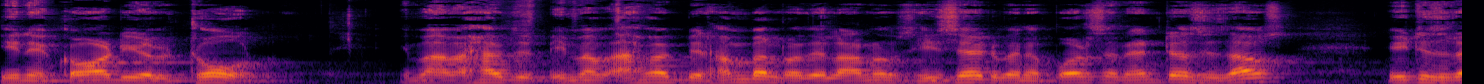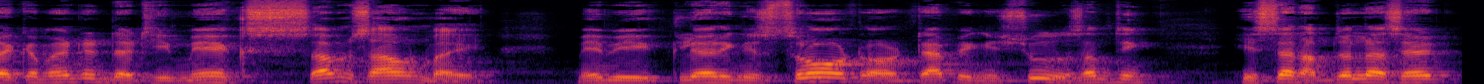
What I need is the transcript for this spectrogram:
in a cordial tone. Imam Ahmad, Imam Ahmad bin Hanbal, he said, when a person enters his house, it is recommended that he makes some sound by maybe clearing his throat or tapping his shoes or something. His son Abdullah said,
